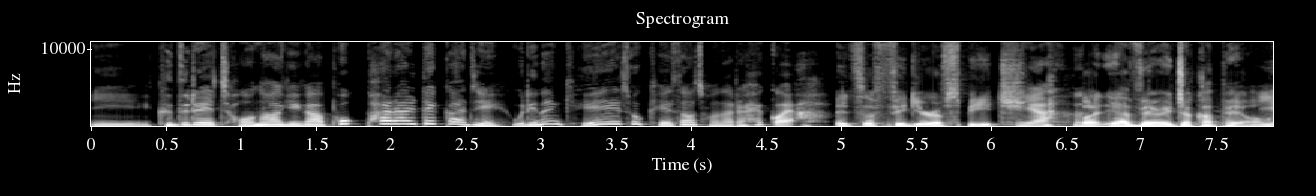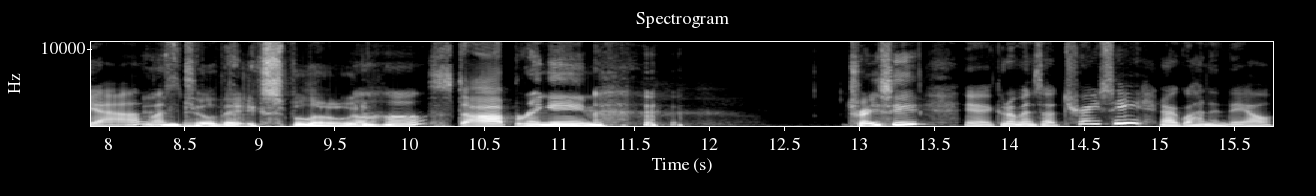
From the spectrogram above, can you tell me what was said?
이 그들의 전화기가 폭발할 때까지 우리는 계속해서 전화를 할 거야. It's a figure of speech. Yeah. But yeah, very 적합해요. Yeah, Until they explode. Stop ringing. Tracy? 예, 그러면서 트레이시라고 하는데요.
